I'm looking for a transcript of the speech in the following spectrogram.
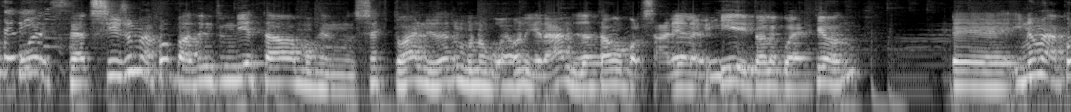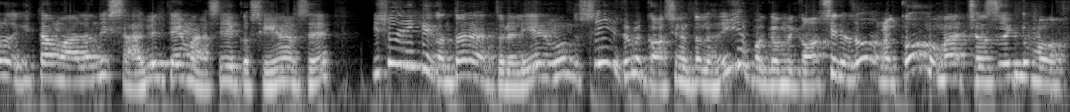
recibimos- puede ser. Sí, yo me acuerdo, patente, un día estábamos en sexto año, ya éramos unos huevones grandes, ya estábamos por salir a la vida y toda la cuestión. Eh, y no me acuerdo de qué estábamos hablando y salió el tema así de cocinarse. Y yo dije con toda la naturalidad del mundo, sí, yo me cocino todos los días porque me cocino yo, no como, macho, soy como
